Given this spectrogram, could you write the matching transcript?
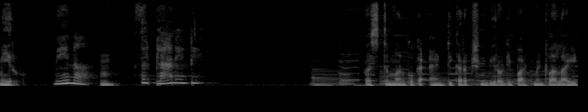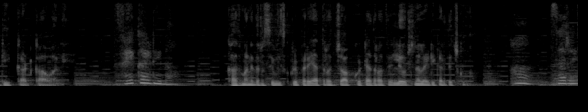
మీరు. నేనా. అసలు ప్లాన్ ఏంటి? ఫస్ట్ మనకు ఒక యాంటీ కరప్షన్ బ్యూరో డిపార్ట్మెంట్ వాళ్ళ ఐడి కార్డ్ కావాలి. ఫేక్ ఐడినా? కాదు మన ఇద్దరం సివిల్స్కి ప్రిపేర్ అయ్యి ఆ తర్వాత జాబ్ కొట్టి ఆ తర్వాత వెళ్ళి ఒరిజినల్ ఐడి కార్డ్ తెచ్చుకుందాం. సరే.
